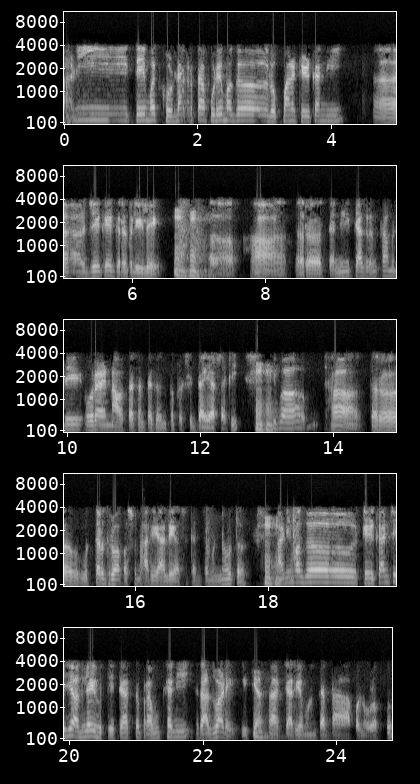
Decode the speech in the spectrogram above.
आणि ते मत खोडण्याकरता पुढे मग लोकमान्य टिळकांनी जे काही ग्रंथ लिहिले हा तर त्यांनी त्या ग्रंथामध्ये ओरायन नावाचा त्यांचा ग्रंथ प्रसिद्ध आहे यासाठी. किंवा हा तर उत्तर ध्रुवापासून आर्य आले असं त्यांचं म्हणणं होतं. आणि मग टिळकांचे जे अनुयायी होते त्यात प्रामुख्याने राजवाडे इतिहासाचार्य म्हणून त्यांना आपण ओळखतो.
